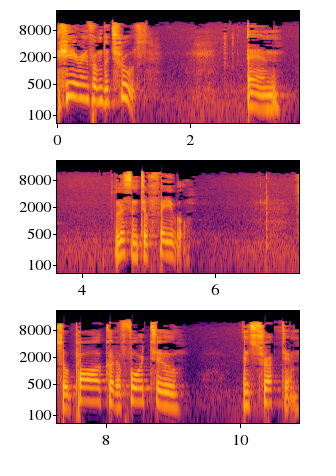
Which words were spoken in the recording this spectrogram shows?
hearing from the truth and listen to fable. So Paul could afford to instruct him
